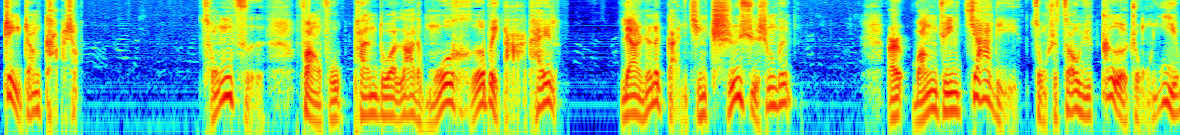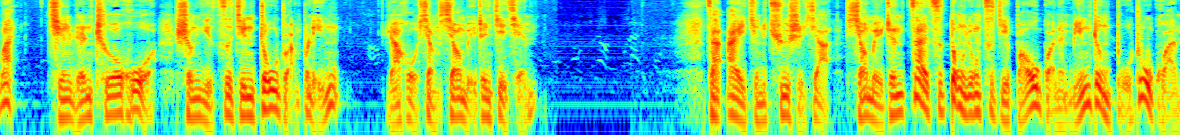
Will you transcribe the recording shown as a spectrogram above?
这张卡上，从此仿佛潘多拉的魔盒被打开了，两人的感情持续升温。而王军家里总是遭遇各种意外，亲人车祸，生意资金周转不灵，然后向肖美珍借钱。在爱情的驱使下，肖美珍再次动用自己保管的民政补助款，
